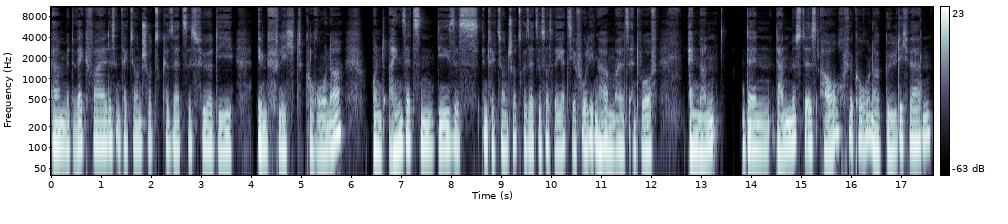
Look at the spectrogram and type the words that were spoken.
ähm, mit Wegfall des Infektionsschutzgesetzes für die Impfpflicht Corona und Einsetzen dieses Infektionsschutzgesetzes, was wir jetzt hier vorliegen haben als Entwurf, ändern. Denn dann müsste es auch für Corona gültig werden,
